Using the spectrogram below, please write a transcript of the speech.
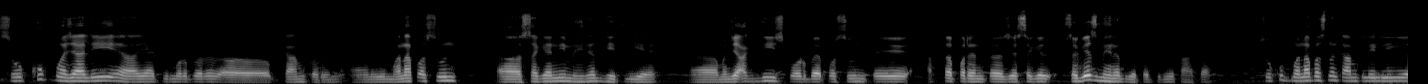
सो खूप मजा आली अं, या टीमबरोबर अं, काम करून. आणि मनापासून अं, सगळ्यांनी मेहनत घेतली आहे. अं, म्हणजे अगदी स्पॉट बॉयपासून ते आत्तापर्यंत जे सगळे सगळेच मेहनत घेतात तुम्ही पाहताय. सो खूप मनापासून काम केलेली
